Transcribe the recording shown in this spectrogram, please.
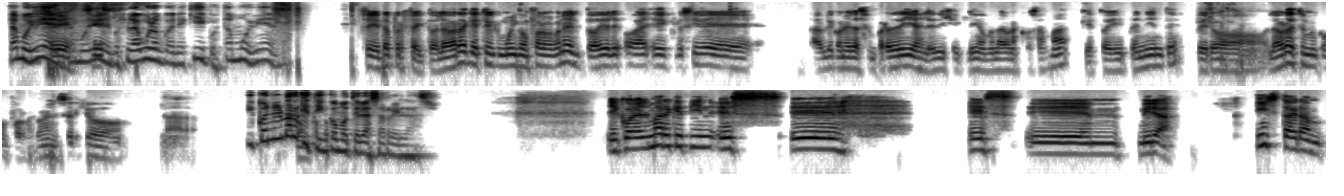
Está muy bien, está muy bien. Pues laburo en equipo, está muy bien. Sí, está perfecto. La verdad que estoy muy conforme con él. Todavía oh, inclusive hablé con él hace un par de días, le dije que le iba a mandar unas cosas más, que estoy pendiente, pero la verdad estoy muy conforme con él. Sergio, nada. ¿Y con el marketing cómo te las arreglas? Y con el marketing es, eh, es, eh, mira, Instagram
